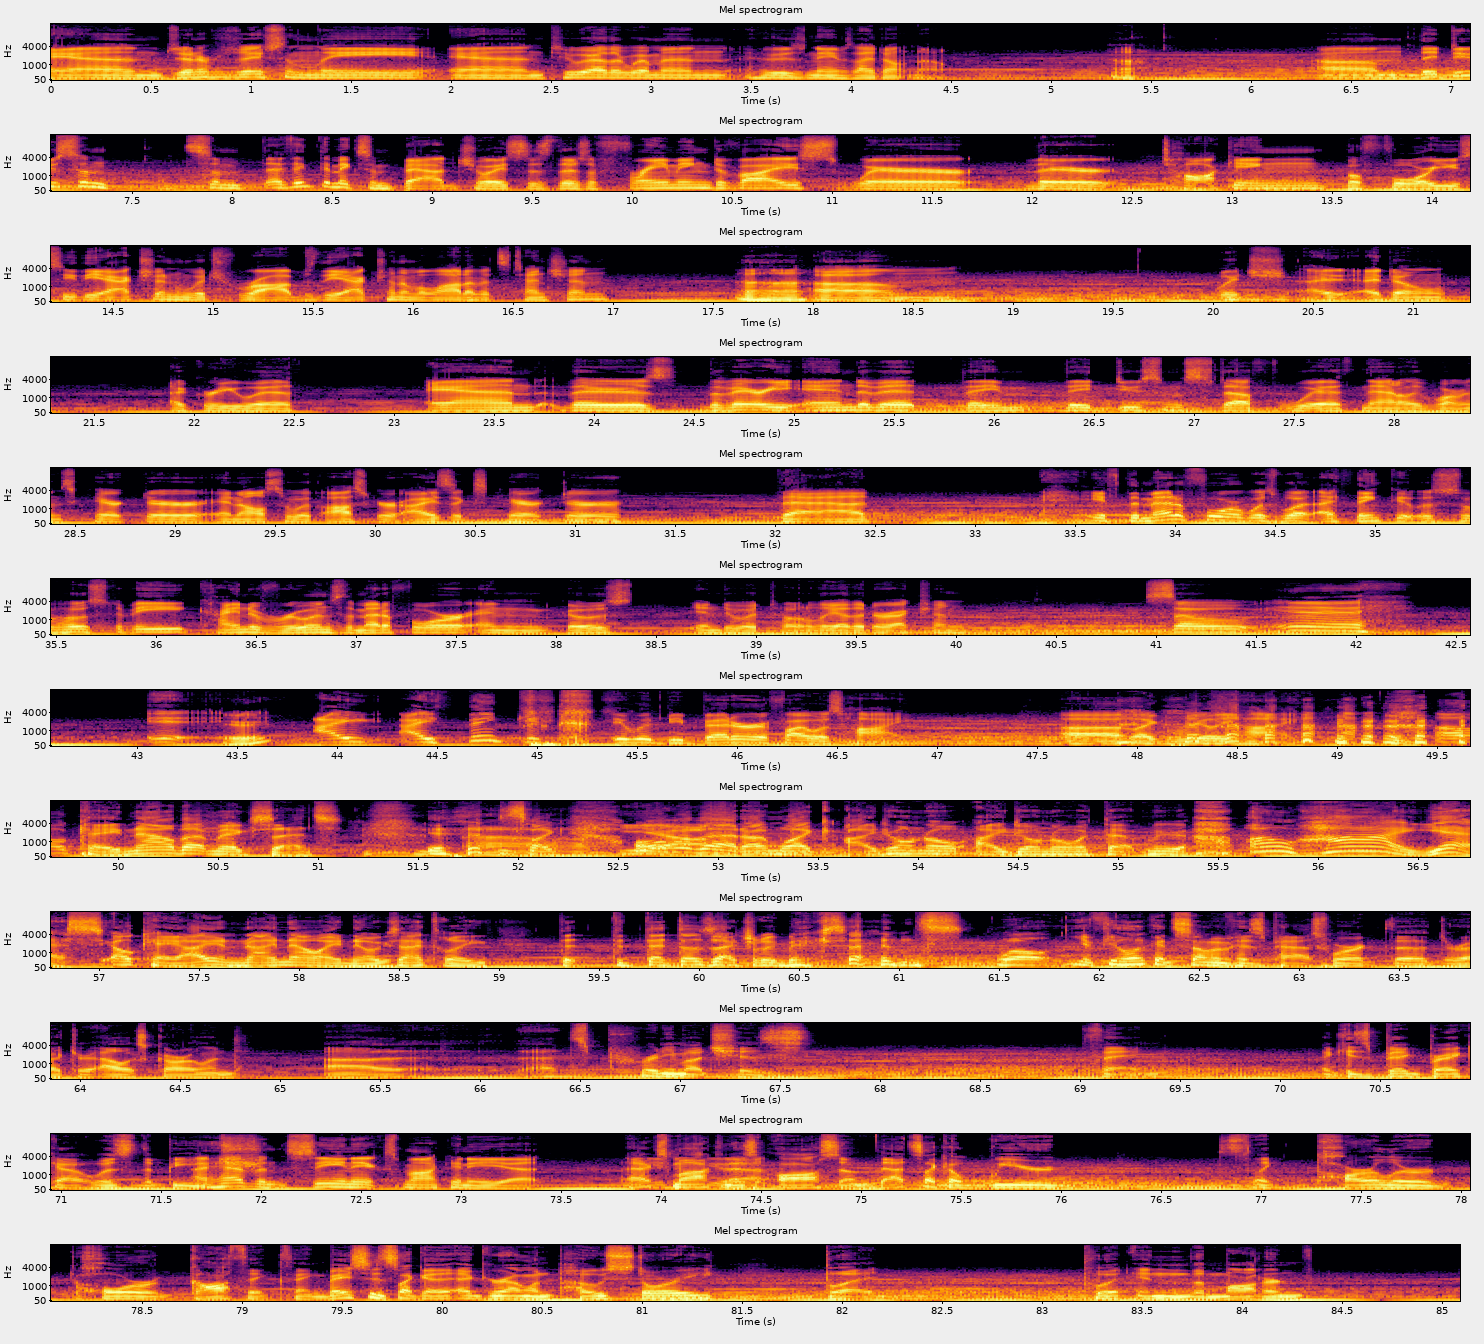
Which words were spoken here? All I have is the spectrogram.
and Jennifer Jason Leigh and two other women whose names I don't know. Um, they do some some. I think they make some bad choices. There's a framing device where they're talking before you see the action, which robs the action of a lot of its tension. Uh huh. Um, which I, I don't agree with. And there's the very end of it. They they do some stuff with Natalie Portman's character and also with Oscar Isaac's character that if the metaphor was what I think it was supposed to be, kind of ruins the metaphor and goes into a totally other direction. So, eh, it, I I think it, it would be better if I was high, uh, like really high. okay, now that makes sense. It's like all yeah. of that. I'm like, I don't know. I don't know what that means. Oh, hi. Yes. Okay. I, I now I know exactly that, that. That does actually make sense. Well, if you look at some of his past work, the director Alex Garland, uh, that's pretty much his thing. Like his big breakout was the beach. I haven't seen Ex Machina yet. Ex need Machina is awesome. That's like a weird, it's like parlor horror gothic thing. Basically, it's like an Edgar Allan Poe story, but put in the modern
